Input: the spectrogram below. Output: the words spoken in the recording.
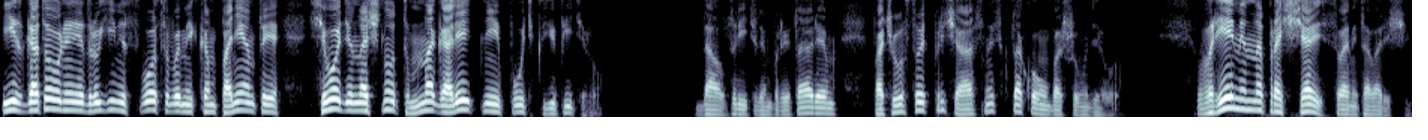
и изготовленные другими способами компоненты сегодня начнут многолетний путь к Юпитеру. Дал зрителям-пролетариям почувствовать причастность к такому большому делу. Временно прощаюсь с вами, товарищи.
